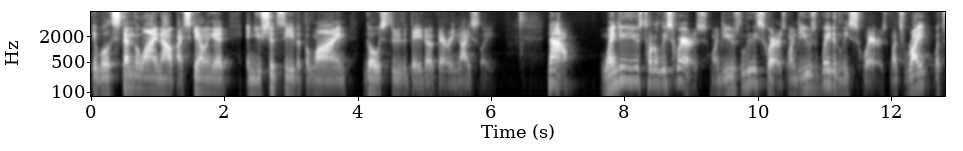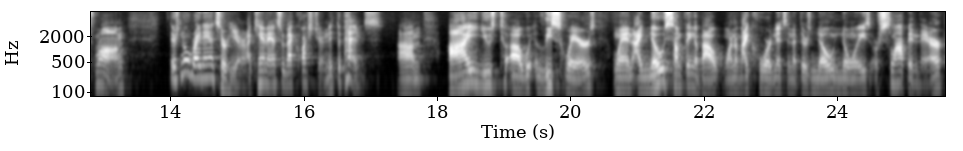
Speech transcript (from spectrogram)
it will extend the line out by scaling it, and you should see that the line goes through the data very nicely. Now, when do you use total least squares? When do you use least squares? When do you use weighted least squares? What's right? What's wrong? There's no right answer here. I can't answer that question. It depends. Um, I use uh, least squares when I know something about one of my coordinates and that there's no noise or slop in there,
